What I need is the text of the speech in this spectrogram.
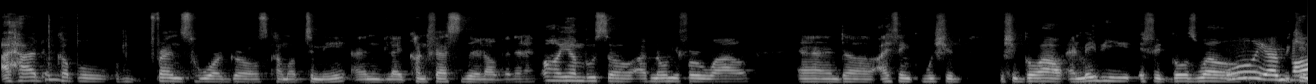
I had a couple friends who are girls come up to me and like confess their love, and they're like, "Oh, yeah, Mbuso, I've known you for a while, and uh, I think we should we should go out, and maybe if it goes well, Ooh, you're we can-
